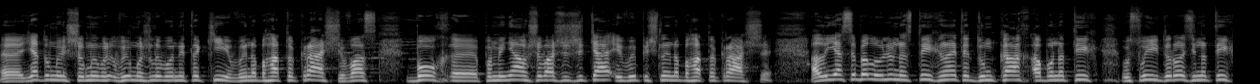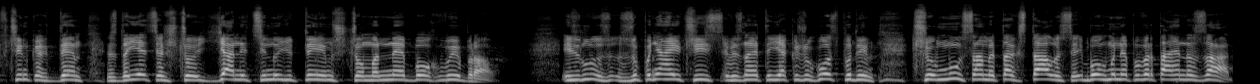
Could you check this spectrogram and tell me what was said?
е, я думаю, що ми, ви, можливо, не такі, ви набагато краще. Вас Бог е, помінявши ваше життя, і ви пішли набагато краще. Але я себе ловлю на тих, знаєте, думках або на тих у своїй дорозі, на тих вчинках, де здається, що я не ціную тим, що мене Бог вибрав. І зупиняючись, ви знаєте, я кажу, Господи, чому саме так сталося? І Бог мене повертає назад.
